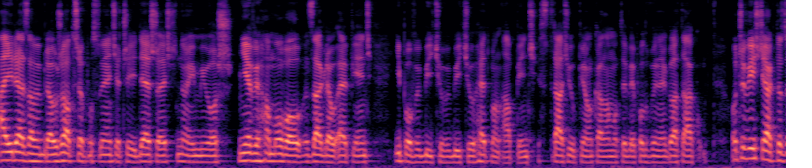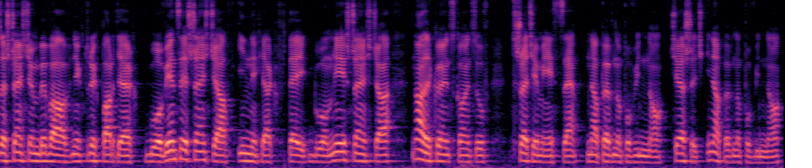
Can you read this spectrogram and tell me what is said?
Alireza wybrał rzadsze posunięcie, czyli D6, no i Miłosz nie wyhamował, zagrał E5 i po wybiciu, wybiciu Hetman A5 stracił pionka na motywie podwójnego ataku. Oczywiście jak to ze szczęściem bywa, w niektórych partiach było więcej szczęścia, w innych jak w tej było mniej szczęścia, no ale koniec końców trzecie miejsce na pewno powinno cieszyć i na pewno powinno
